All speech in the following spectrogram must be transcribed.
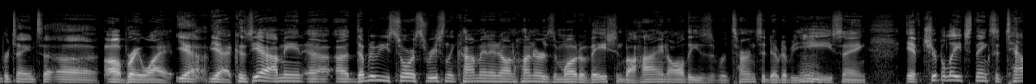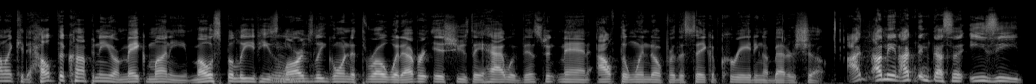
pertained to. uh Oh, Bray Wyatt. Yeah. yeah, because yeah, I mean, uh, a WWE source recently commented on Hunter's motivation behind all these returns to. WWE, saying if Triple H thinks a talent could help the company or make money, most believe he's Hmm. largely going to throw whatever issues they had with Vince McMahon out the window for the sake of creating a better show. I, I mean, I think that's an easy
